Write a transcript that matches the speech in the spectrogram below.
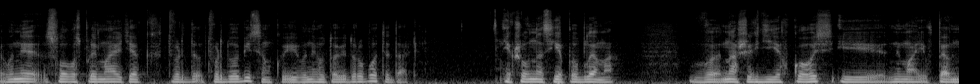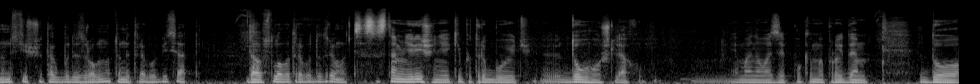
вони слово сприймають як тверду, тверду обіцянку і вони готові до роботи далі. Якщо в нас є проблема в наших діях когось і немає впевненості, що так буде зроблено, то не треба обіцяти. Дав слово, треба дотриматися. Це системні рішення, які потребують е, довгого шляху. Я маю на увазі, поки ми пройдемо до,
